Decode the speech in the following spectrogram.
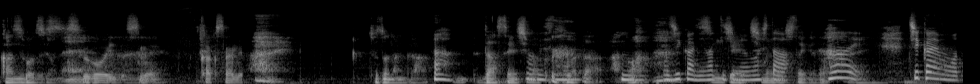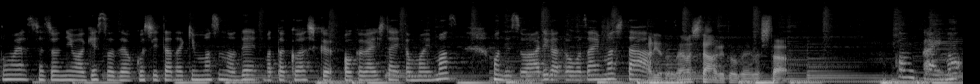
感じますよね。すごいですね拡散力はい。ちょっとなんかあ脱線しまってまたあうんの、お時間になってしまいました。はい。次回も友安社長にはゲストでお越しいただきますのでまた詳しくお伺いしたいと思います。本日はありがとうございました。ありがとうございました。ありがとうございました。今回も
